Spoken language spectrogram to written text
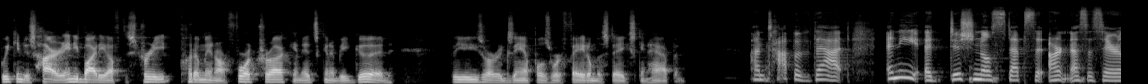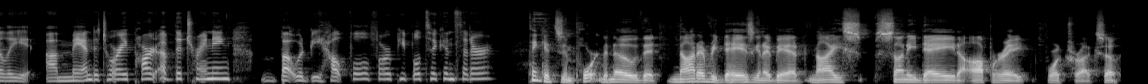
we can just hire anybody off the street put them in our fork truck and it's going to be good these are examples where fatal mistakes can happen on top of that, any additional steps that aren't necessarily a mandatory part of the training, but would be helpful for people to consider? I think it's important to know that not every day is going to be a nice sunny day to operate fork truck. So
